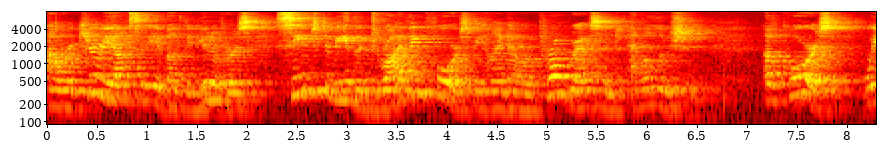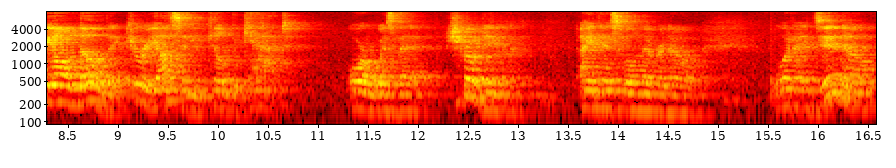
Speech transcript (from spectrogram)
Our curiosity about the universe seems to be the driving force behind our progress and evolution. Of course, we all know that curiosity killed the cat. Or was that Schrodinger? I guess we'll never know. What I do know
